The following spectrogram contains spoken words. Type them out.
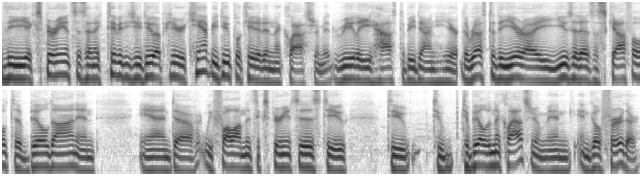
the experiences and activities you do up here can't be duplicated in the classroom. It really has to be done here. The rest of the year I use it as a scaffold to build on and and uh, we fall on these experiences to to to to build in the classroom and and go further.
